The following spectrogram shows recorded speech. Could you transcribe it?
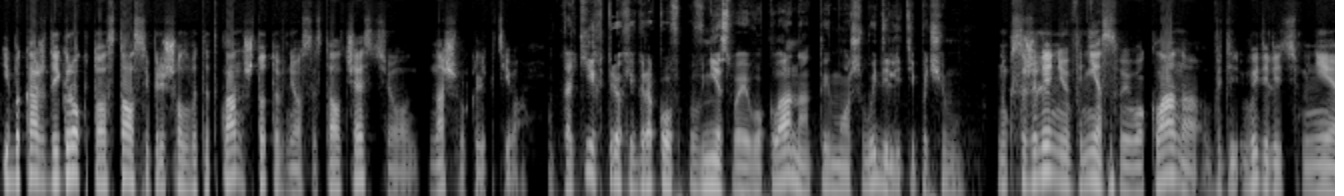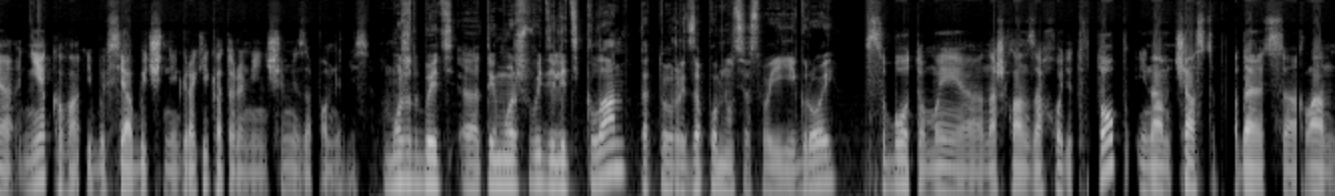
ибо каждый игрок, кто остался и пришел в этот клан, что-то внес и стал частью нашего коллектива. Каких трех игроков вне своего клана ты можешь выделить и почему? Ну, к сожалению, вне своего клана выделить мне некого, ибо все обычные игроки, которые мне ничем не запомнились. Может быть, э, ты можешь выделить клан, который запомнился своей игрой? В субботу мы, э, наш клан заходит в топ, и нам часто попадается клан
